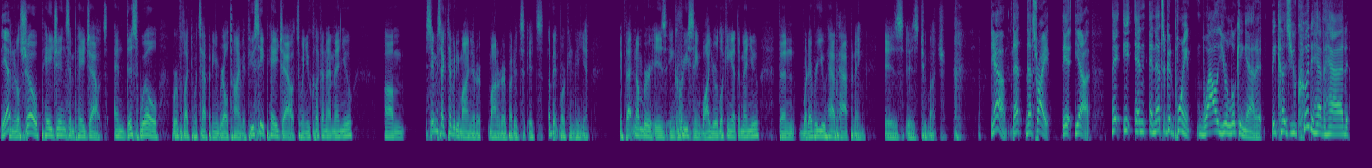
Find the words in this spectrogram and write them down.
Yep. and it'll show page ins and page outs. And this will reflect what's happening in real time. If you see page outs when you click on that menu, um, same as activity monitor, monitor, but it's it's a bit more convenient. If that number is increasing while you're looking at the menu, then whatever you have happening is is too much. Yeah, that that's right. It- yeah. It- it- and and that's a good point while you're looking at it because you could have had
